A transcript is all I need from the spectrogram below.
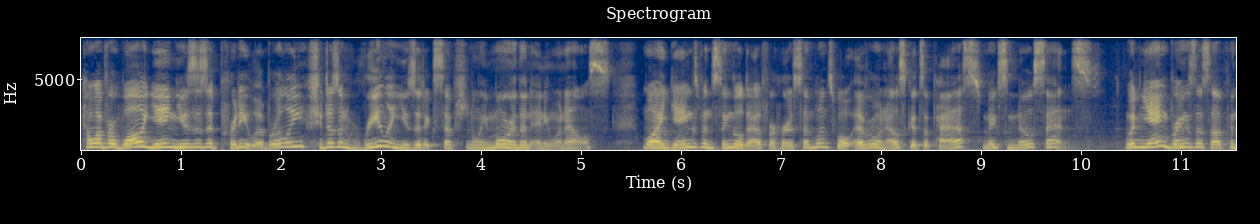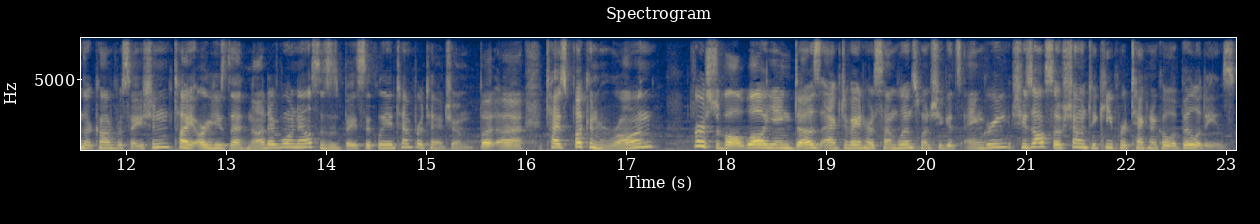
However, while Yang uses it pretty liberally, she doesn't really use it exceptionally more than anyone else. Why Yang's been singled out for her semblance while everyone else gets a pass makes no sense. When Yang brings this up in their conversation, Tai argues that not everyone else's is basically a temper tantrum, but uh, Tai's fucking wrong. First of all, while Yang does activate her semblance when she gets angry, she's also shown to keep her technical abilities.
